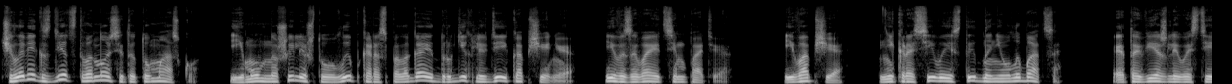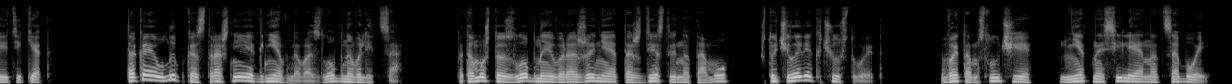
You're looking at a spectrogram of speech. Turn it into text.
Человек с детства носит эту маску, Ему внушили, что улыбка располагает других людей к общению и вызывает симпатию. И вообще, некрасиво и стыдно не улыбаться. Это вежливость и этикет. Такая улыбка страшнее гневного, злобного лица, потому что злобное выражение тождественно тому, что человек чувствует. В этом случае нет насилия над собой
